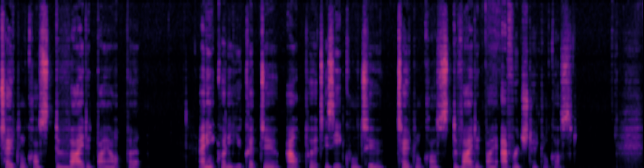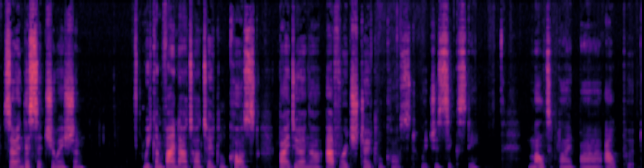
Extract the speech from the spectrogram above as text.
total cost divided by output. And equally, you could do output is equal to total cost divided by average total cost. So in this situation, we can find out our total cost by doing our average total cost, which is 60, multiplied by our output,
